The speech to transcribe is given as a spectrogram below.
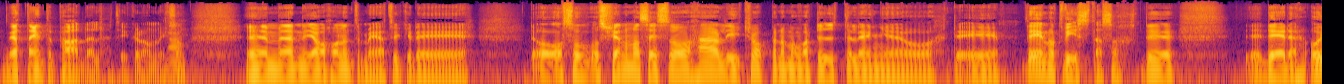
Detta är inte paddel, tycker de liksom. Eh, men jag håller inte med. Jag tycker det är... och, så, och så känner man sig så härlig i kroppen när man varit ute länge och det är, det är något visst alltså. Det, det är det. Och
